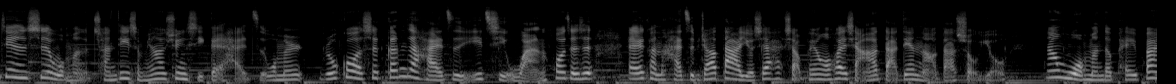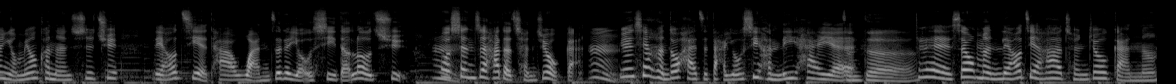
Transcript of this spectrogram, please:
键是我们传递什么样的讯息给孩子。我们如果是跟着孩子一起玩，或者是诶，可能孩子比较大，有些小朋友会想要打电脑、打手游。那我们的陪伴有没有可能是去了解他玩这个游戏的乐趣，或甚至他的成就感？嗯，因为现在很多孩子打游戏很厉害耶真，的对，所以我们了解他的成就感呢，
